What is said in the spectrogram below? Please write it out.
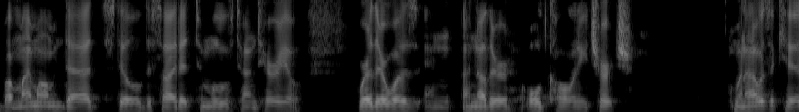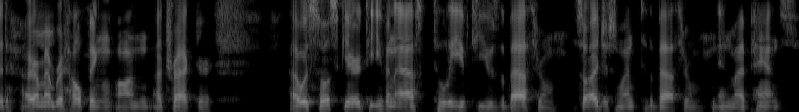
but my mom and dad still decided to move to Ontario, where there was an, another old colony church. When I was a kid, I remember helping on a tractor. I was so scared to even ask to leave to use the bathroom, so I just went to the bathroom in my pants.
